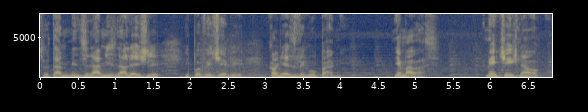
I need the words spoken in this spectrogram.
tu tam między nami znaleźli i powiedzieli, koniec z wygłupami. Nie ma was. Miejcie ich na oku.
